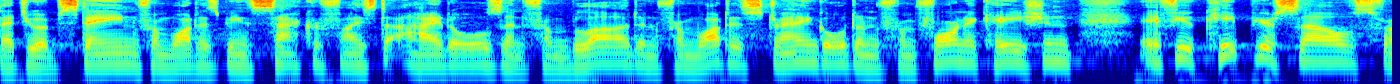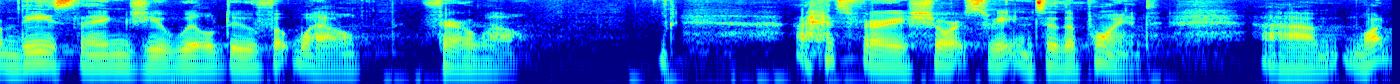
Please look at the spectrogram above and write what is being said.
that you abstain from what has been sacrificed to idols, and from blood, and from what is strangled, and from fornication. If you keep yourselves from these things, you will do well. Farewell. That's very short, sweet, and to the point. Um, what,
